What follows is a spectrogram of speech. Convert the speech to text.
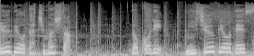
10秒経ちました。残り20秒です。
